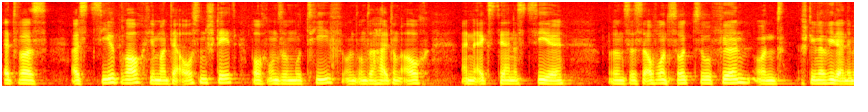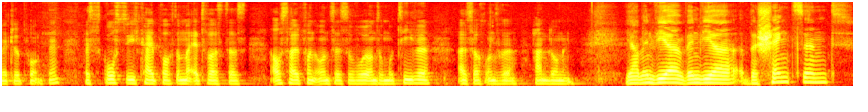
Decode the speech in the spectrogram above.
etwas als Ziel braucht, jemand, der außen steht, braucht unser Motiv und unsere Haltung auch ein externes Ziel. Sonst ist es auf uns zurückzuführen und stehen wir wieder in dem Mittelpunkt. Ne? Das Großzügigkeit braucht immer etwas, das außerhalb von uns ist, sowohl unsere Motive als auch unsere Handlungen. Ja, wenn wir, wenn wir beschenkt sind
